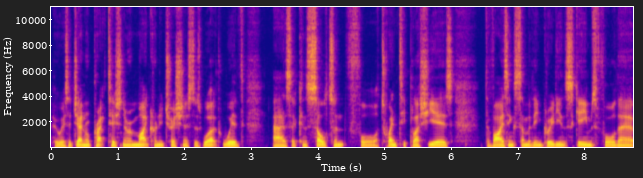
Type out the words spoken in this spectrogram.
who is a general practitioner and micronutritionist, has worked with as a consultant for 20 plus years devising some of the ingredient schemes for their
